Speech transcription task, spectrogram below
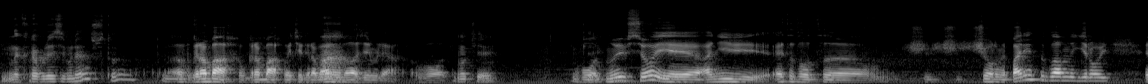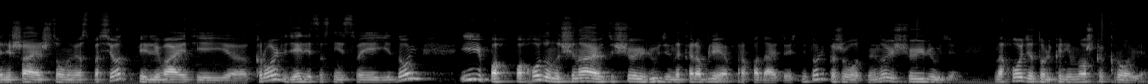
На корабле земля? Что? В гробах, в гробах, в этих гробах а. была земля. Вот. Окей. Вот, ну и все, и они, этот вот э, черный парень, главный герой, решает, что он ее спасет, переливает ей э, кровь, делится с ней своей едой, и по, по ходу начинают еще и люди на корабле пропадать, то есть не только животные, но еще и люди находят только немножко крови.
